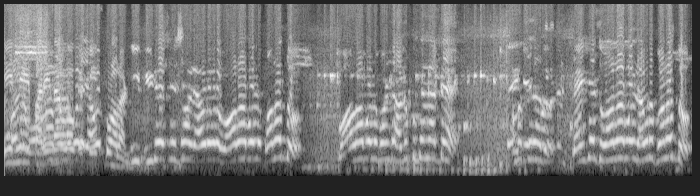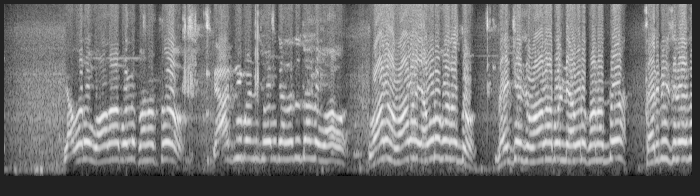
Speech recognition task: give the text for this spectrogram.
దీన్ని పరిగణనలోకి తీసుకోవాలండి. ఈ వీడియో చేసిన వాళ్ళు ఎవరు? ఓలా బళ్ళు కొనొద్దు. ఓలా బళ్ళు కొంటే లేదు. దయచేసి ఓలా బళ్ళు ఎవరు కొనొద్దు. ఎవరు ఓలా బళ్ళు కొనొద్దు. బ్యాటరీ బండి జోలికి వెళ్ళదు దాంట్లో ఓ- ఓలా ఓలా ఎవరు కొనొద్దు. దయచేసి ఓలా బండి ఎవరు కొనొద్దు. సర్వీస్ లేదు.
